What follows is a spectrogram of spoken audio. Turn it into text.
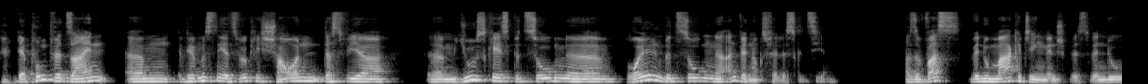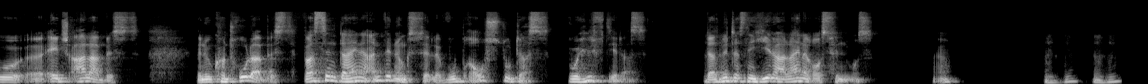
Mhm. Der Punkt wird sein, ähm, wir müssen jetzt wirklich schauen, dass wir ähm, Use-Case-bezogene, rollenbezogene Anwendungsfälle skizzieren. Also was, wenn du Marketing-Mensch bist, wenn du äh, HRler bist, wenn du Controller bist, was sind deine Anwendungsfälle? Wo brauchst du das? Wo hilft dir das? Damit das nicht jeder alleine rausfinden muss. Ja? Mhm, mh.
